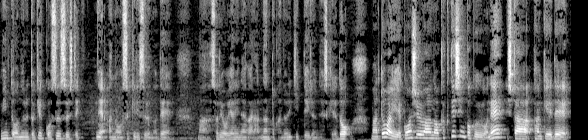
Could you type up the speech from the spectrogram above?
ミントを塗ると結構スースーしてね、あの、スッキリするので、まあ、それをやりながら、なんとか乗り切っているんですけれど、まあ、とはいえ、今週は、あの、確定申告をね、した関係で、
